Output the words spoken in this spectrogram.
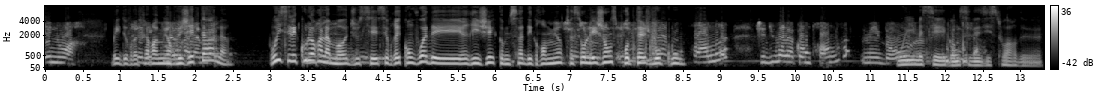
et noir. Il devrait faire un mur végétal. Oui, c'est les couleurs à la mode, je sais. C'est vrai qu'on voit des érigés comme ça, des grands murs. De toute façon, les gens se protègent beaucoup. J'ai du mal à comprendre, mais bon. Oui, euh, mais c'est bon, c'est des histoires de.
